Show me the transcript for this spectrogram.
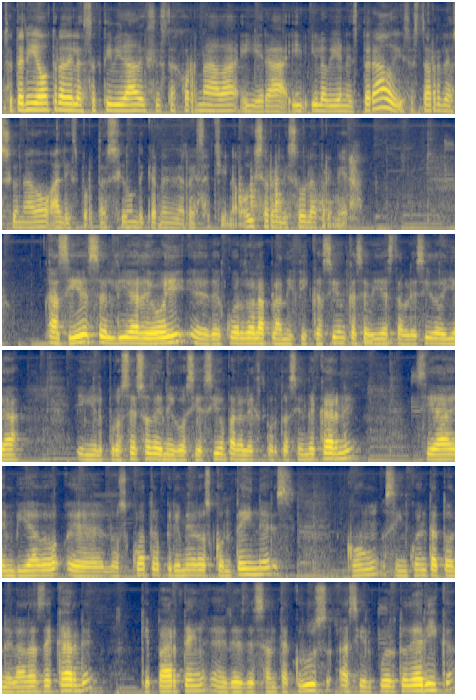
se tenía otra de las actividades esta jornada y, era, y, lo habían esperado y eso está relacionado a la exportación de carne de res a China. Hoy se realizó la primera. Así es, el día de hoy, eh, de acuerdo a la planificación que se había establecido ya en el proceso de negociación para la exportación de carne, se ha enviado eh, los cuatro primeros containers con 50 toneladas de carne que parten eh, desde Santa Cruz hacia el puerto de Arica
